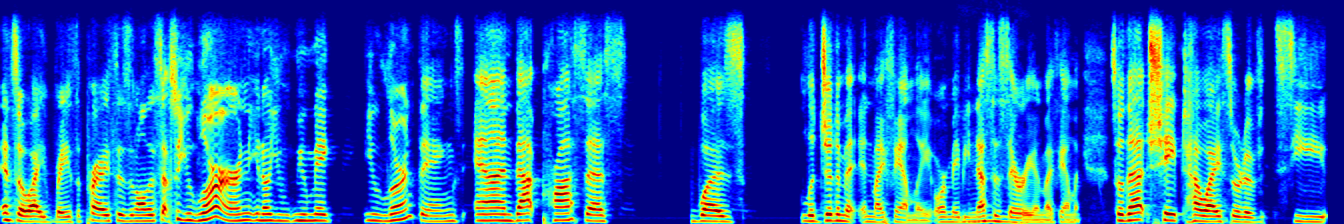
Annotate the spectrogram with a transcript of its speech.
and so I raised the prices and all this stuff. So you learn, you know, you, you make, you learn things. And that process was legitimate in my family or maybe Mm. necessary in my family. So that shaped how I sort of see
